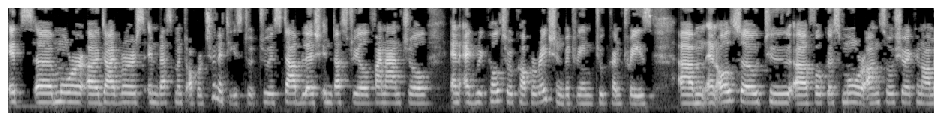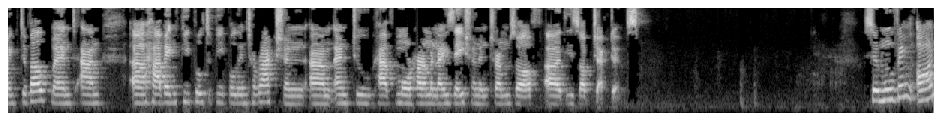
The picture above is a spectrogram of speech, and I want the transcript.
it's uh, more uh, diverse investment opportunities to, to establish industrial, financial, and agricultural cooperation between two countries, um, and also to uh, focus more on socioeconomic development and uh, having people to people interaction um, and to have more harmonization in terms of uh, these objectives. So moving on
